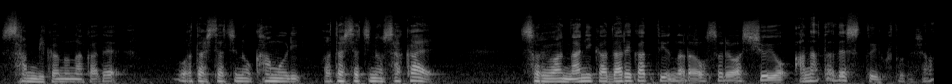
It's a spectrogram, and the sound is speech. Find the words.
賛美歌の中で私たちの冠私たちの栄それは何か誰かっていうならそれは主よあなたですということでしょ。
